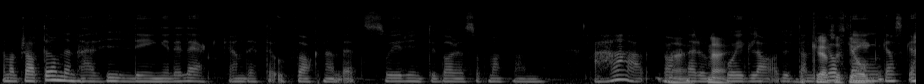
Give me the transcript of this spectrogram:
när man pratar om den här healing eller läkandet och uppvaknandet så är det ju inte bara så att man aha, vaknar Nej, upp nej. och är glad utan det, krävs är ofta en ganska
